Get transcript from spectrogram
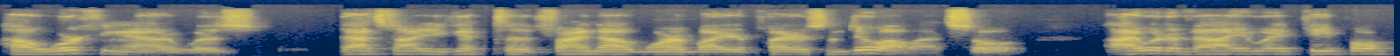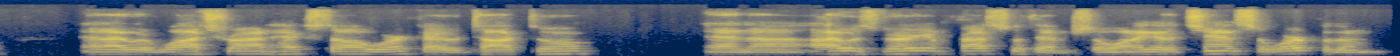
how working at it was that's how you get to find out more about your players and do all that. So I would evaluate people and I would watch Ron Hextall work. I would talk to him, and uh, I was very impressed with him. So when I got a chance to work with him,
